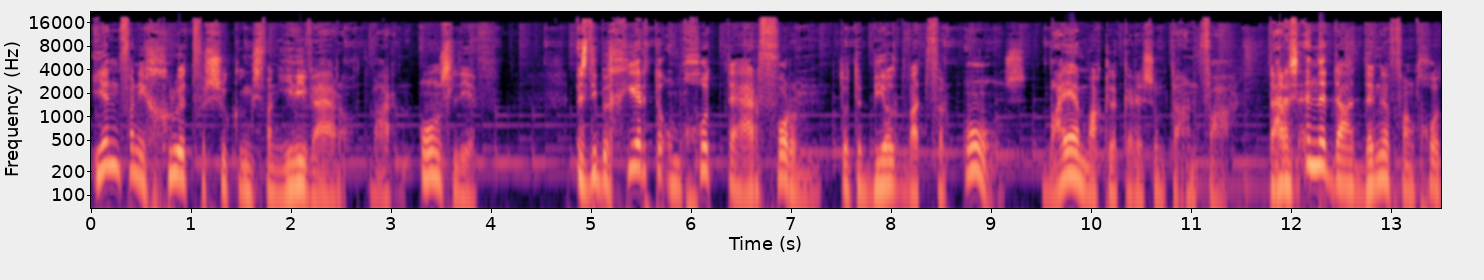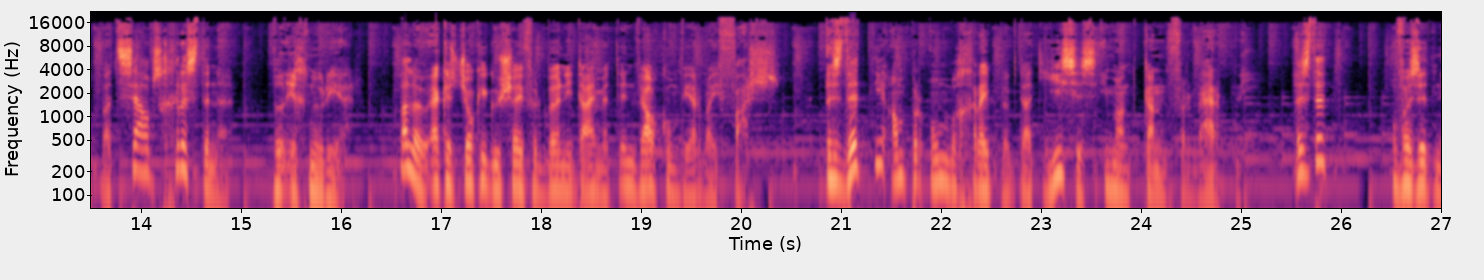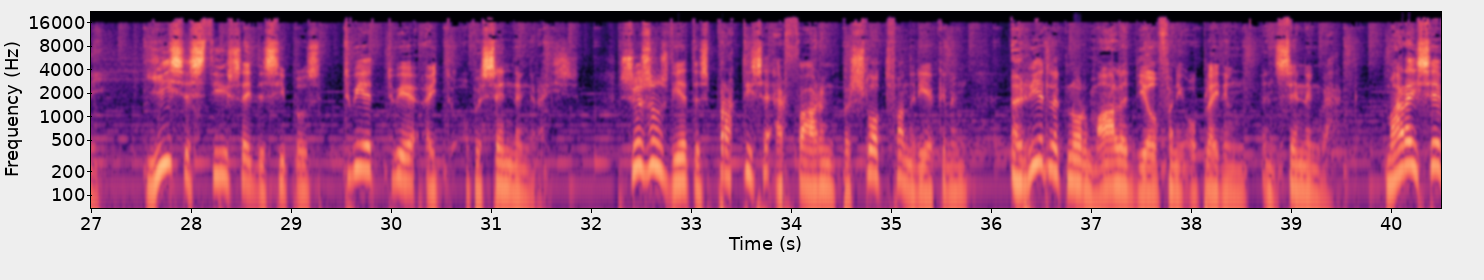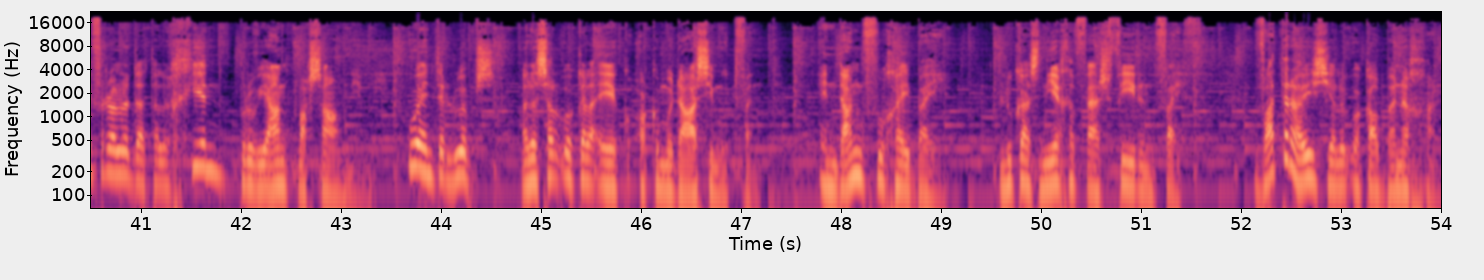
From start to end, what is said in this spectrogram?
Een van die groot versoekings van hierdie wêreld waarin ons leef, is die begeerte om God te hervorm tot 'n beeld wat vir ons baie makliker is om te aanvaar. Daar is inderdaad dinge van God wat selfs Christene wil ignoreer. Hallo, ek is Jockey Gouchee vir Bernie Diamond en welkom weer by Vars. Is dit nie amper onbegryplik dat Jesus iemand kan verwerp nie? Is dit of is dit nie? Jesus stuur sy disippels 2-2 uit op 'n sendingreis. Soos ons weet is praktiese ervaring per slot van rekening 'n redelik normale deel van die opleiding in sendingwerk. Maar hy sê vir hulle dat hulle geen proviant mag saamneem nie. O en terloops, hulle sal ook hulle eie akkommodasie moet vind. En dan voeg hy by Lukas 9 vers 4 en 5. Watter huis julle ook al binne gaan,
